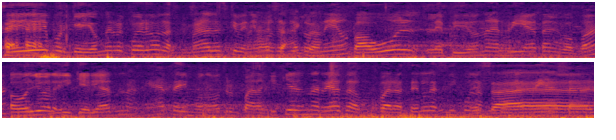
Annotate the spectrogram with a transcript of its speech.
sí, porque yo me recuerdo las primeras veces que veníamos Ajá, a ese torneo, Paul le pidió una riata a mi papá. Paul y quería una riata y nosotros, ¿para qué quieres una riata? Para hacerla así con la riata.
